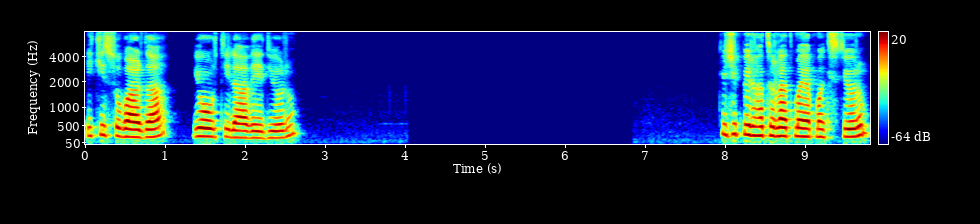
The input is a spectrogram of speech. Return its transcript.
2 su bardağı yoğurt ilave ediyorum. Küçük bir hatırlatma yapmak istiyorum.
